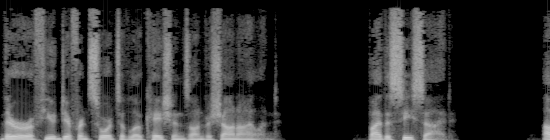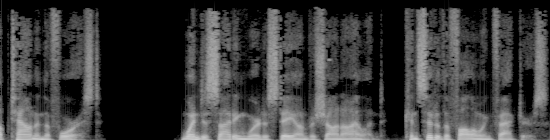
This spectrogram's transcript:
There are a few different sorts of locations on Vashon Island. By the seaside. Uptown in the forest. When deciding where to stay on Vashon Island, consider the following factors.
